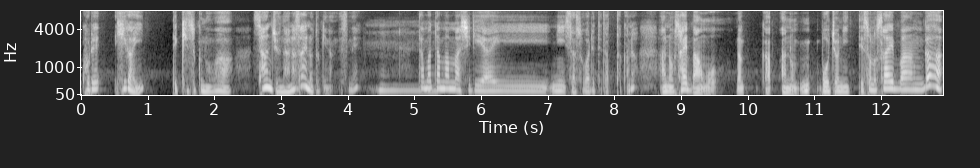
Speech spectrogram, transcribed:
これ、被害？って気づくのは、37歳の時なんですね。うんたまたままあ知り合いに誘われてだったかな。あの裁判をなんかあの傍聴に行ってその裁判が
